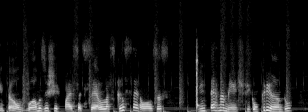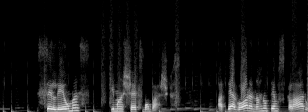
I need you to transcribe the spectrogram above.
Então, vamos extirpar essas células cancerosas que internamente ficam criando celeumas e manchetes bombásticas. Até agora, nós não temos claro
